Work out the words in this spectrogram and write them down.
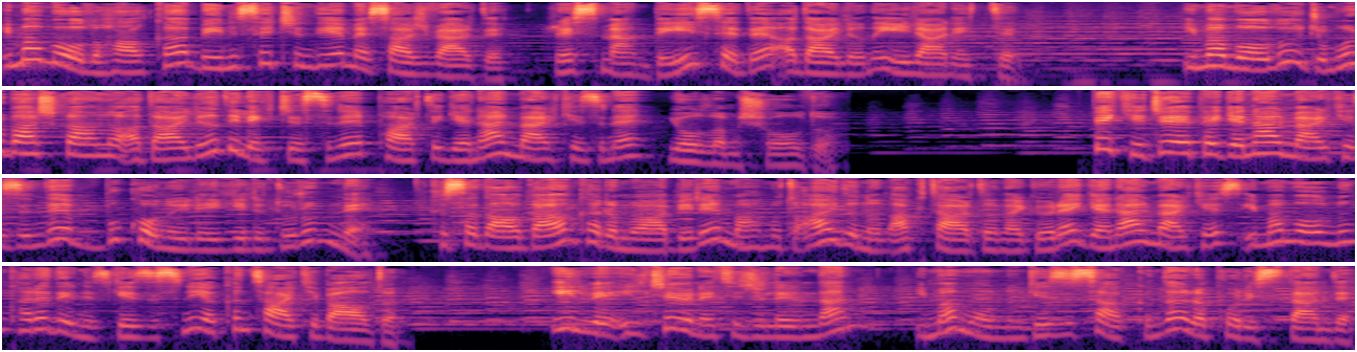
İmamoğlu halka beni seçin diye mesaj verdi. Resmen değilse de adaylığını ilan etti. İmamoğlu Cumhurbaşkanlığı adaylığı dilekçesini parti genel merkezine yollamış oldu. Peki CHP Genel Merkezi'nde bu konuyla ilgili durum ne? Kısa Dalga Ankara muhabiri Mahmut Aydın'ın aktardığına göre Genel Merkez İmamoğlu'nun Karadeniz gezisini yakın takip aldı. İl ve ilçe yöneticilerinden İmamoğlu'nun gezisi hakkında rapor istendi.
